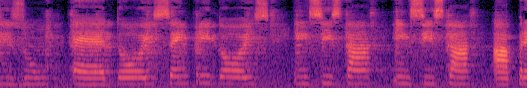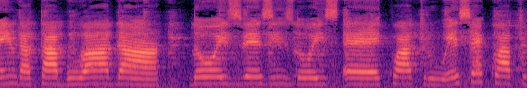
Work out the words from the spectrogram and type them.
vezes um é dois, sempre dois. Insista, insista, aprenda a tabuada. Dois vezes dois é quatro, esse é quatro.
